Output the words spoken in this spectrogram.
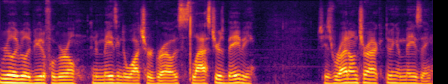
Really, really beautiful girl and amazing to watch her grow. This is last year's baby. She's right on track, doing amazing.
